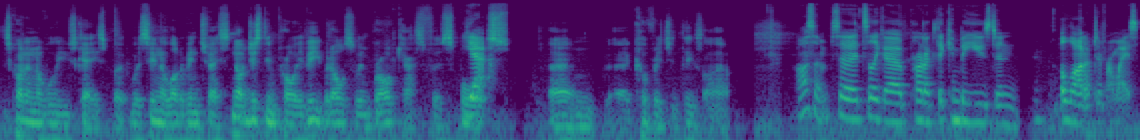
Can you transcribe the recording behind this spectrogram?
it's quite a novel use case. But we're seeing a lot of interest, not just in Pro AV, but also in broadcast for sports um, uh, coverage and things like that. Awesome. So it's like a product that can be used in a lot of different ways.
